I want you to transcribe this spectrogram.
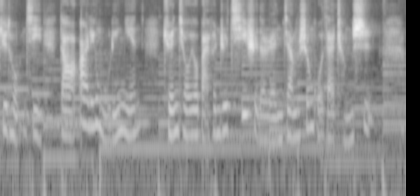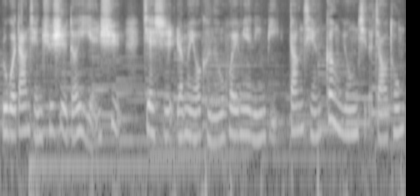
据统计，到二零五零年，全球有百分之七十的人将生活在城市。如果当前趋势得以延续，届时人们有可能会面临比当前更拥挤的交通、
